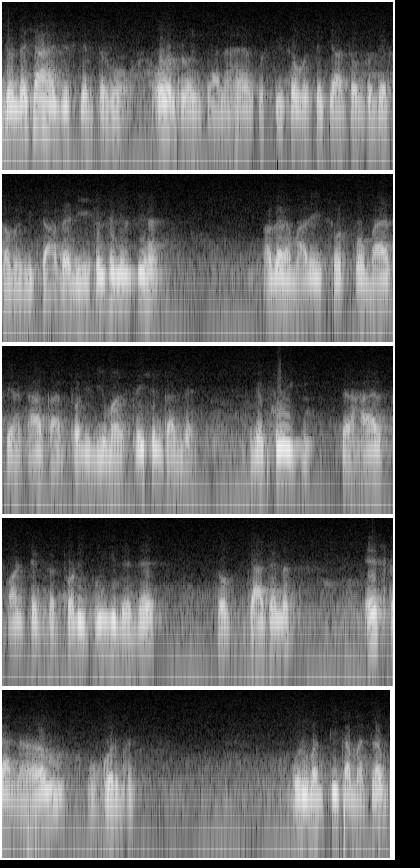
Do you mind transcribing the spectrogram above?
जो नशा है जिसके अंदर वो ओवरफ्लोइंग प्याला है, उसकी सोबत से क्या तो उनको देखा, हमें विचार रेडिएशन से मिलती है। अगर हमारी सोच को बाहर से हटाकर थोड़ी डिमॉन्स्ट्रेशन कर दे सुई की फिर हायर कांटेक्ट कर थोड़ी पूंजी दे दे तो क्या कहना इसका नाम गुरु भक्ति। गुरु भक्ति का मतलब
